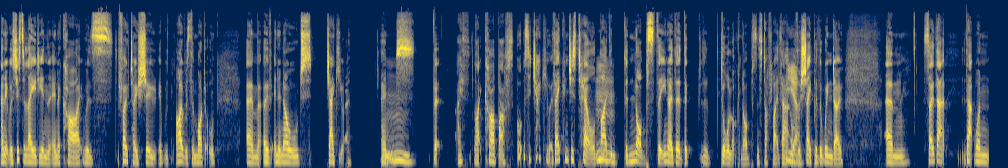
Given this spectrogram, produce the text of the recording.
and it was just a lady in in a car. It was a photo shoot. It was I was the model, um, of in an old Jaguar, and but I th- like car buffs. Oh, it's a Jaguar. They can just tell by the the knobs that you know the the, the door lock knobs and stuff like that, Yeah. or the shape of the window. Um, so that that won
